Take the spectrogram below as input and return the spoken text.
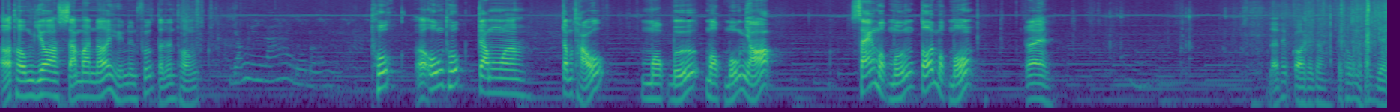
ở thôn Do xã Ba Nới huyện Ninh Phước tỉnh Ninh Thuận. Giống như lá đồ đồ thuốc ờ, uống thuốc trong ờ, trong thẩu một bữa một muỗng nhỏ. Sáng một muỗng tối một muỗng. Rồi. Để tiếp coi thử coi cái thuốc này thuốc gì?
